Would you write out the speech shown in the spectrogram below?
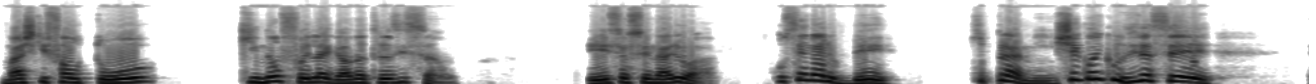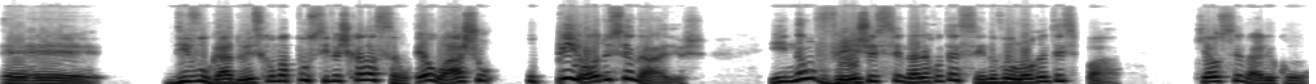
mas que faltou, que não foi legal na transição. Esse é o cenário A. O cenário B, que para mim chegou inclusive a ser é, é, divulgado isso como uma possível escalação. Eu acho o pior dos cenários. E não vejo esse cenário acontecendo, vou logo antecipar. Que é o cenário com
